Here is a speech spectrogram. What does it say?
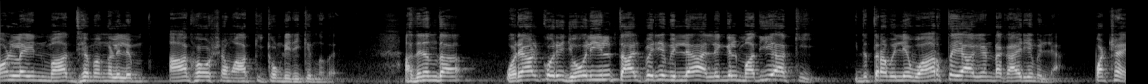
ഓൺലൈൻ മാധ്യമങ്ങളിലും ആഘോഷമാക്കിക്കൊണ്ടിരിക്കുന്നത്. അതിനെന്താ ഒരാൾക്കൊരു ജോലിയിൽ താല്പര്യമില്ല അല്ലെങ്കിൽ മതിയാക്കി ഇതിത്ര വലിയ വാർത്തയാകേണ്ട കാര്യമില്ല. പക്ഷേ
